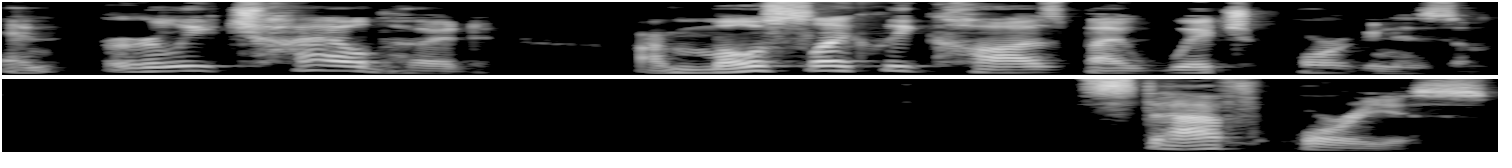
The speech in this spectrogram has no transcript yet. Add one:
and early childhood are most likely caused by which organism? Staph aureus.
